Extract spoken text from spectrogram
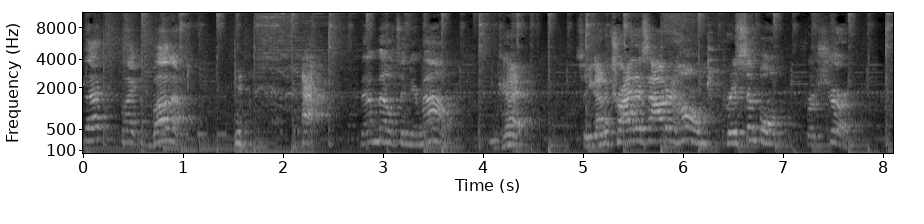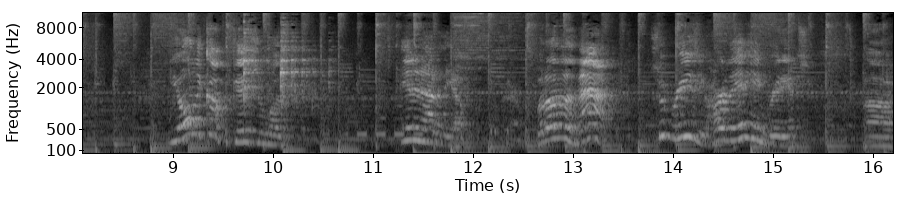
that's like butter. that melts in your mouth Okay, so you gotta try this out at home. Pretty simple. for sure. The only complication was in and out of the oven. But other than that, super easy. Hardly any ingredients. Uh,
